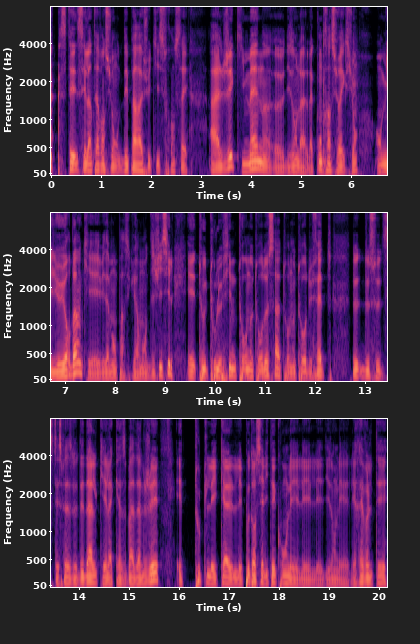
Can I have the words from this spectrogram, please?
c'est l'intervention des parachutistes français à Alger qui mène, euh, disons, la, contre-insurrection en milieu urbain, qui est évidemment particulièrement difficile. Et tout, le film tourne autour de ça, tourne autour du fait de, cette espèce de dédale qui est la Casbah d'Alger et toutes les, les potentialités qu'ont les, les, disons, les, révoltés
